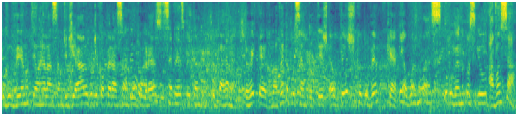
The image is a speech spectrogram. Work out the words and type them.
o governo tem uma relação de diálogo, de cooperação com o Congresso, sempre respeitando o parlamento. Eu reitero, 90% do texto é o texto que o governo quer. Tem algumas nuances que o governo conseguiu avançar.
